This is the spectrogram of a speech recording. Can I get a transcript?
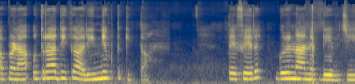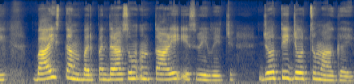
ਆਪਣਾ ਉਤਰਾਧਿਕਾਰੀ ਨਿਯੁਕਤ ਕੀਤਾ। ਤੇ ਫਿਰ ਗੁਰੂ ਨਾਨਕ ਦੇਵ ਜੀ 22 ਸਤੰਬਰ 1539 ਈਸਵੀ ਵਿੱਚ ਜੋਤੀ ਜੋਤ ਸਮਾ ਗਏ।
